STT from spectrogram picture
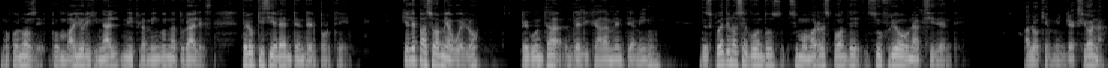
no conoce Bombay original ni flamingos naturales, pero quisiera entender por qué. ¿Qué le pasó a mi abuelo? pregunta delicadamente Amin. Después de unos segundos, su mamá responde, sufrió un accidente. A lo que Amin reacciona,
